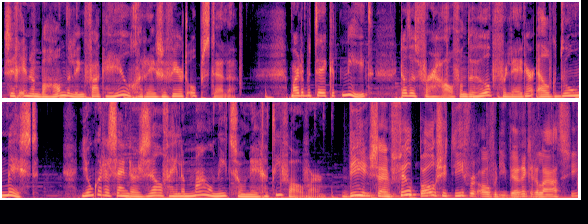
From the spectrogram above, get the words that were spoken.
zich in een behandeling vaak heel gereserveerd opstellen. Maar dat betekent niet dat het verhaal van de hulpverlener elk doel mist. Jongeren zijn daar zelf helemaal niet zo negatief over. Die zijn veel positiever over die werkrelatie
